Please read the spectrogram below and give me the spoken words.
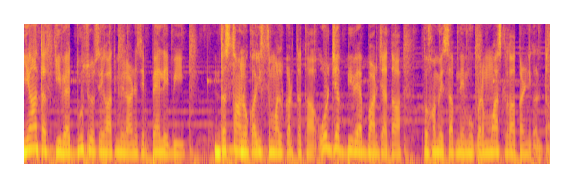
यहाँ तक कि वह दूसरों से हाथ मिलाने से पहले भी दस्तानों का इस्तेमाल करता था और जब भी वह बाहर जाता तो हमेशा अपने मुँह पर मास्क लगाकर निकलता।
